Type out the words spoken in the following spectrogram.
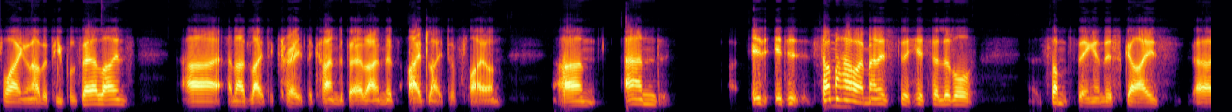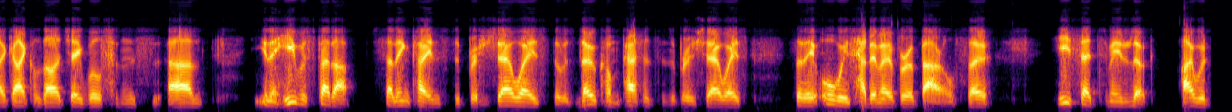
flying on other people's airlines, uh, and I'd like to create the kind of airline that I'd like to fly on. Um, and it, it, it, somehow I managed to hit a little something in this guy's uh, guy called R.J. Wilson's. Um, you know, he was fed up selling planes to British Airways. There was no competitor to British Airways, so they always had him over a barrel. So he said to me, Look, I would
